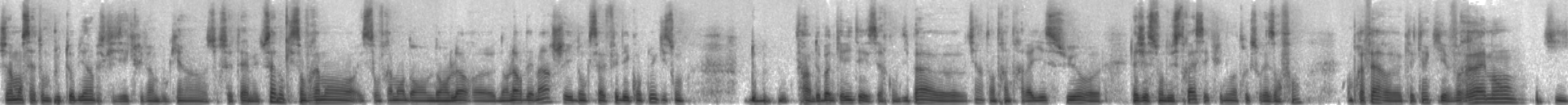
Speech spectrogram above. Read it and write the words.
Généralement, ça tombe plutôt bien parce qu'ils écrivent un bouquin sur ce thème et tout ça. Donc ils sont vraiment, ils sont vraiment dans, dans leur, euh, dans leur démarche et donc ça fait des contenus qui sont de, enfin, de bonne qualité. C'est-à-dire qu'on ne dit pas, tiens, tu es en train de travailler sur la gestion du stress, écris-nous un truc sur les enfants on préfère euh, quelqu'un qui est vraiment, qui,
